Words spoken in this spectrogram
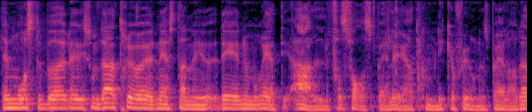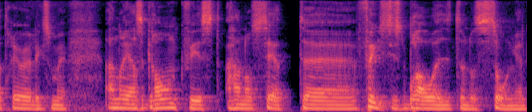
det måste börja, det liksom, där tror jag nästan det är nummer ett i all försvarsspel är att kommunikationen spelar. Där tror jag liksom Andreas Granqvist, han har sett eh, fysiskt bra ut under säsongen.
